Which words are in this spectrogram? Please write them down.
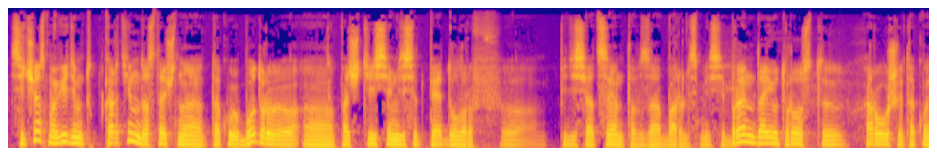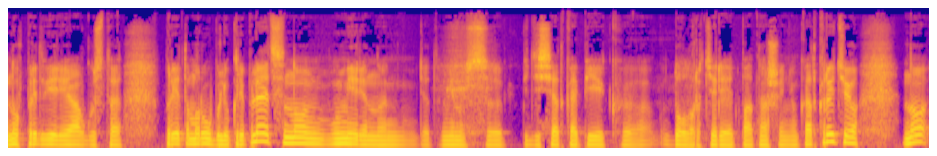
Сейчас мы видим картину достаточно такую бодрую, э, почти 75 долларов 50 центов за баррель смеси бренд дают, рост хороший такой, но в преддверии августа. При этом рубль укрепляется, но умеренно, где-то минус 50 копеек доллар теряет по отношению к открытию. Но,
